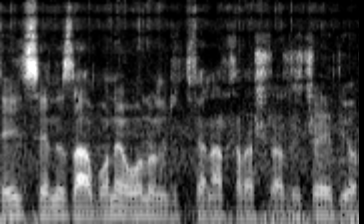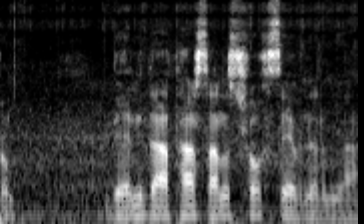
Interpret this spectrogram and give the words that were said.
değilseniz abone olun lütfen arkadaşlar rica ediyorum. Beni de atarsanız çok sevinirim ya.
